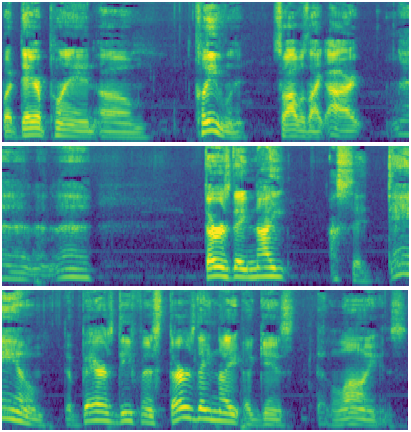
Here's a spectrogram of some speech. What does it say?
but they're playing um Cleveland, so I was like, all right. nah, nah, nah. Thursday night, I said, damn, the Bears defense Thursday night against the Lions.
